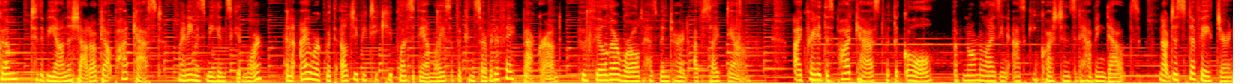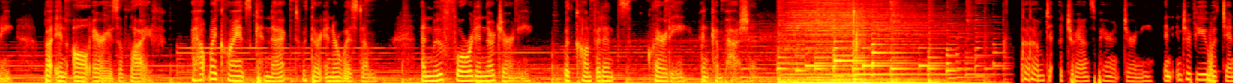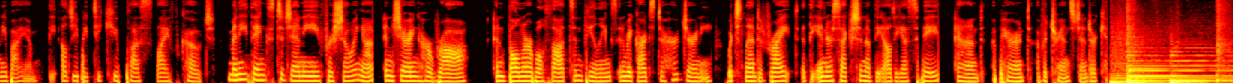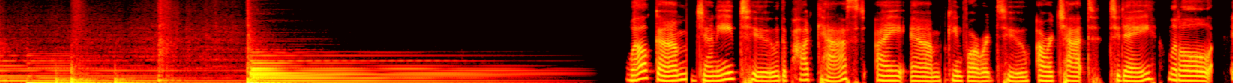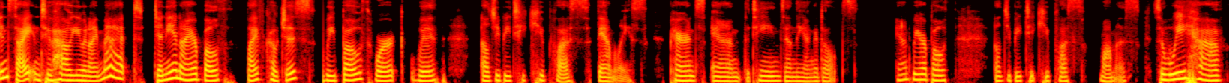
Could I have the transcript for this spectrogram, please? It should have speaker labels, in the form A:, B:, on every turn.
A: Welcome to the Beyond the Shadow of Doubt podcast. My name is Meagan Skidmore, and I work with LGBTQ plus families of a conservative faith background who feel their world has been turned upside down. I created this podcast with the goal of normalizing asking questions and having doubts, not just in a faith journey, but in all areas of life. I help my clients connect with their inner wisdom and move forward in their journey with confidence, clarity, and compassion. Welcome to A Transparent Journey, an interview with Jenny Byam, the LGBTQ plus life coach. Many thanks to Jenny for showing up and sharing her raw and vulnerable thoughts and feelings in regards to her journey, which landed right at the intersection of the LDS faith and a parent of a transgender kid. Welcome, Jenny, to the podcast. I am looking forward to our chat today. Little insight into how you and I met. Jenny and I are both life coaches. We both work with LGBTQ plus families, parents and the teens and the young adults. And we are both LGBTQ plus mamas. So we have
